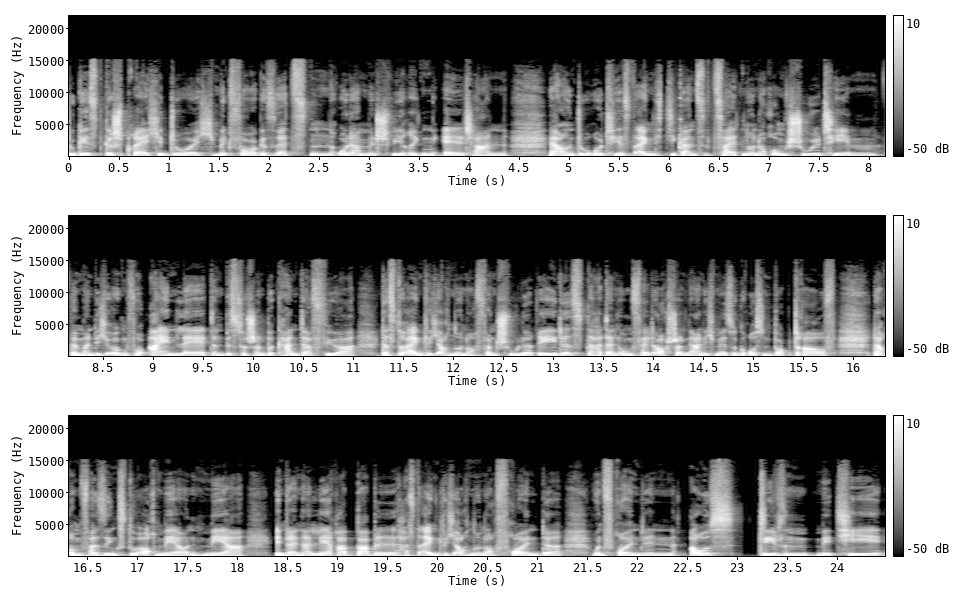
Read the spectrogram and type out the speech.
Du gehst Gespräche durch mit Vorgesetzten oder mit schwierigen Eltern. Ja, und du rotierst eigentlich die ganze Zeit nur noch um Schulthemen. Wenn man dich irgendwo einlädt, dann bist du schon bekannt dafür, dass du eigentlich auch nur noch von Schule redest. Da hat dein Umfeld auch schon gar nicht mehr so großen Bock drauf. Darum versinkst du auch mehr und mehr in deiner Lehrerbubble, hast eigentlich auch nur noch Freunde und Freundinnen aus diesem Metier,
